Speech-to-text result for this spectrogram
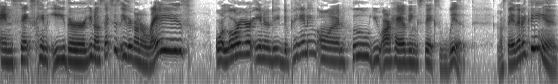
And sex can either, you know, sex is either going to raise or lower your energy depending on who you are having sex with. I'm going to say that again.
